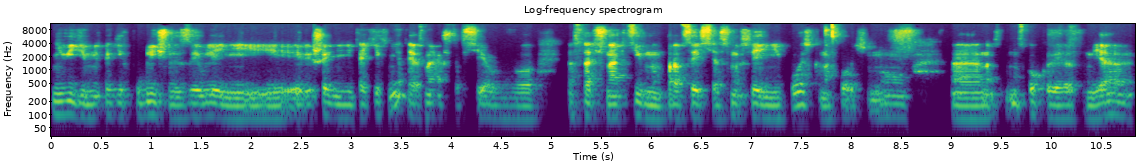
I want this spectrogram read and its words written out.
не видим никаких публичных заявлений и решений никаких нет, я знаю, что все в достаточно активном процессе осмысления и поиска находятся, но э, насколько я,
